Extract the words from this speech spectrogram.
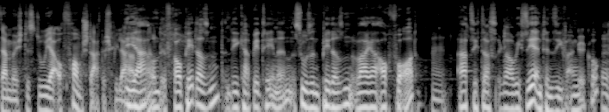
da möchtest du ja auch formstarke Spieler haben. Ja, ne? und Frau Petersen, die Kapitänin, Susan Petersen, war ja auch vor Ort, mhm. hat sich das, glaube ich, sehr intensiv angeguckt. Mhm.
